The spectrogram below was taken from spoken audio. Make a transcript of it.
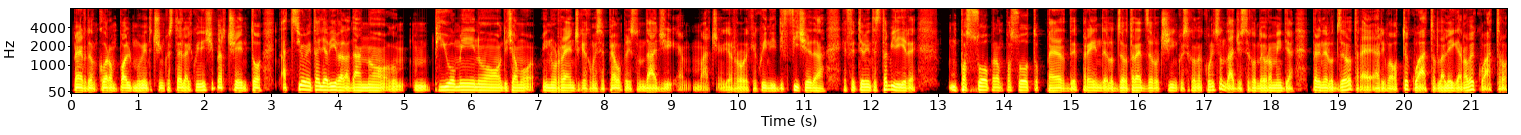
perde ancora un po' il Movimento 5 Stelle al 15%, Azione Italia Viva la danno mm, più o meno diciamo in un range che come sappiamo per i sondaggi è un margine di errore che quindi è difficile da effettivamente stabilire, un po' sopra, un po' sotto, perde, prende lo 0,3-0,5 secondo alcuni sondaggi, secondo Euromedia prende lo 0,3, arriva a 8,4, la Lega 9,4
